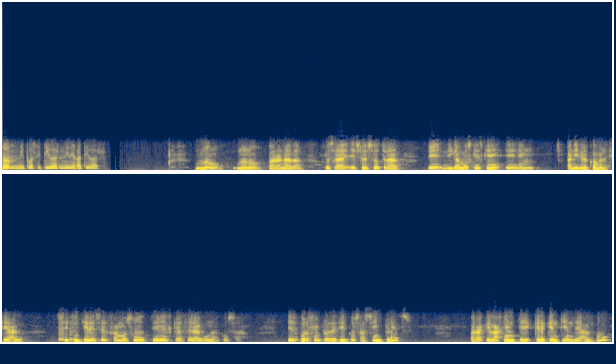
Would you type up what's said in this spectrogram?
son ni positivas ni negativas. No, no, no, para nada. O sea, eso es otra. Eh, digamos que es que eh, a nivel comercial, si tú quieres ser famoso, tienes que hacer alguna cosa. Y es, por ejemplo, decir cosas simples para que la gente cree que entiende algo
